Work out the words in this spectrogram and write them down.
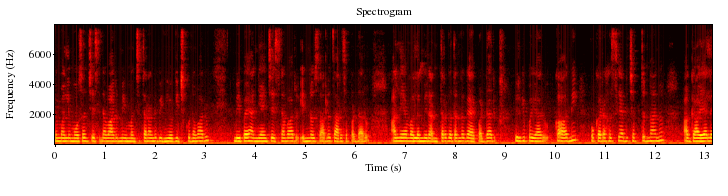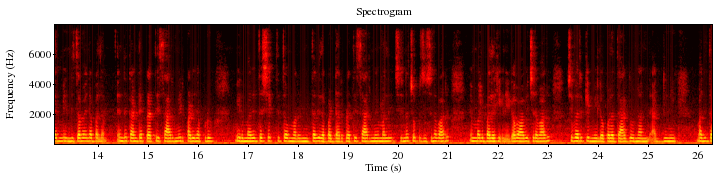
మిమ్మల్ని మోసం చేసిన వారు మీ మంచితనాన్ని వినియోగించుకున్నవారు మీపై అన్యాయం చేసిన వారు ఎన్నోసార్లు తారసపడ్డారు. అన్యాయం వల్ల మీరు అంతర్గతంగా గాయపడ్డారు విరిగిపోయారు. కానీ ఒక రహస్యాన్ని చెప్తున్నాను. ఆ గాయాలే మీ నిజమైన బలం. ఎందుకంటే ప్రతిసారి మీరు పడినప్పుడు మీరు మరింత శక్తితో మరింత నిలబడ్డారు. ప్రతిసారి మిమ్మల్ని చిన్న చూపు చూసిన వారు మిమ్మల్ని బలహీనగా భావించిన వారు చివరికి మీ లోపల దాగి ఉన్న అగ్నిని మరింత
